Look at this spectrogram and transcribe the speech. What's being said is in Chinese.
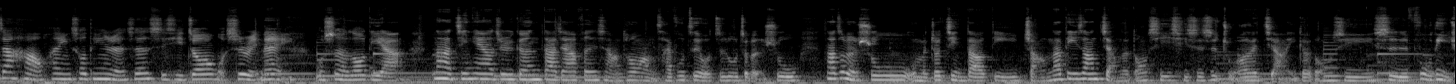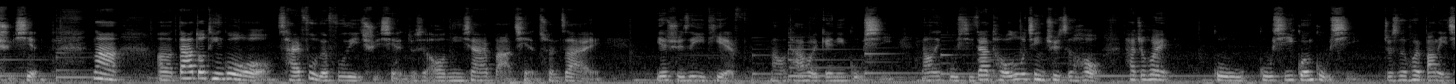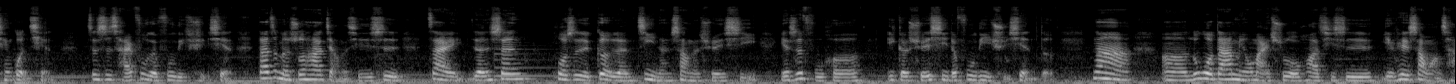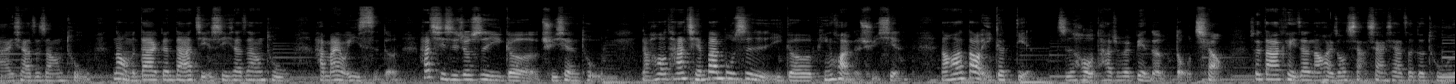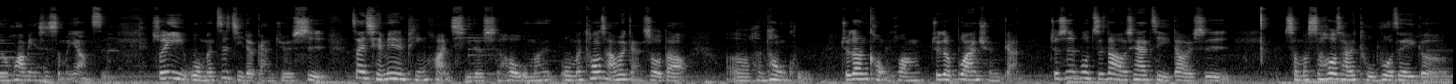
大家好，欢迎收听人生实习中，我是 Rene，我是 Lodia。那今天要继续跟大家分享《通往财富自由之路》这本书。那这本书我们就进到第一章。那第一章讲的东西其实是主要在讲一个东西，是复利曲线。那呃，大家都听过财富的复利曲线，就是哦，你现在把钱存在，也许是 ETF，然后它会给你股息，然后你股息再投入进去之后，它就会股股息滚股息。就是会帮你钱滚钱，这是财富的复利曲线。但这本书它讲的其实是在人生或是个人技能上的学习，也是符合一个学习的复利曲线的。那呃，如果大家没有买书的话，其实也可以上网查一下这张图。那我们大概跟大家解释一下这张图，还蛮有意思的。它其实就是一个曲线图，然后它前半部是一个平缓的曲线，然后它到一个点之后，它就会变得陡峭。所以大家可以在脑海中想象一下这个图的画面是什么样子。所以我们自己的感觉是在前面平缓期的时候，我们我们通常会感受到呃很痛苦，觉得很恐慌，觉得不安全感。就是不知道现在自己到底是什么时候才会突破这一个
